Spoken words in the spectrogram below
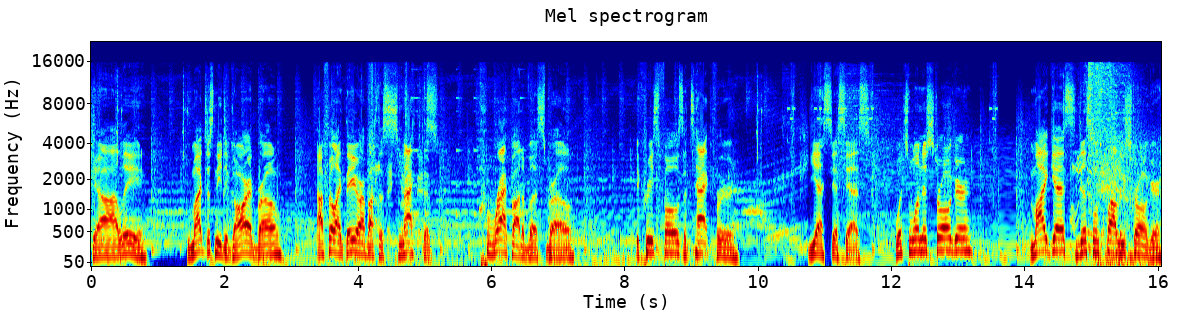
Golly. We might just need to guard, bro. I feel like they are about to smack the crap out of us, bro. Decrease foes attack for... Yes, yes, yes. Which one is stronger? My guess, this one's probably stronger.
